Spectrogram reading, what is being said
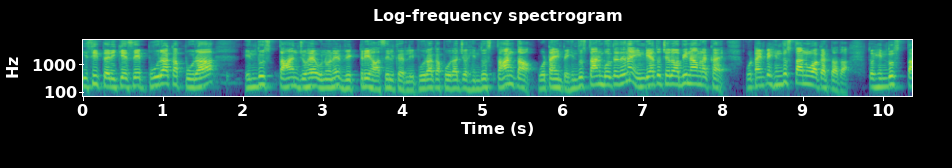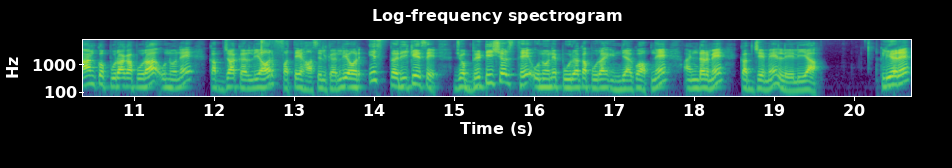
इसी तरीके से पूरा का पूरा हिंदुस्तान जो है उन्होंने विक्ट्री हासिल कर ली। पूरा का पूरा जो हिंदुस्तान था, वो टाइम पे। हिंदुस्तान बोलते थे ना, इंडिया तो चलो अभी नाम रखा है। वो टाइम पे हिंदुस्तान हुआ करता था। तो हिंदुस्तान को पूरा का पूरा उन्होंने कब्जा कर लिया और फतेह हासिल कर लिया और इस तरीके से जो ब्रिटिशर्स थे, उन्होंने पूरा का पूरा इंडिया को अपने अंडर में, कब्जे में ले लिया। क्लियर है?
